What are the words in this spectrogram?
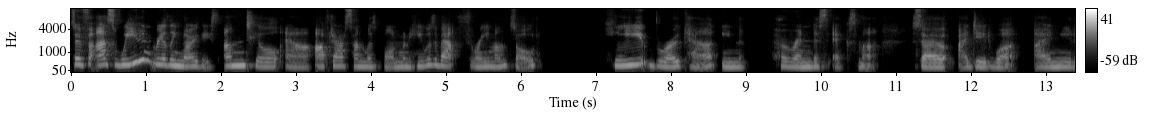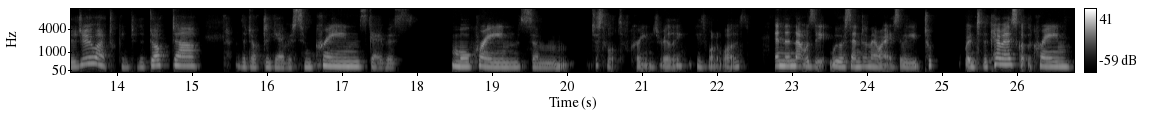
So for us, we didn't really know this until our after our son was born. When he was about three months old, he broke out in horrendous eczema. So I did what I knew to do. I took him to the doctor. The doctor gave us some creams, gave us more creams, some just lots of creams, really, is what it was. And then that was it. We were sent on our way. So we took went to the chemist, got the cream,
